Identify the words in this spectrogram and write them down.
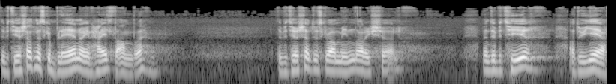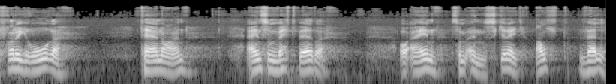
Det betyr ikke at vi skal bli noen helt andre. Det betyr ikke at du skal være mindre av deg sjøl. Men det betyr at du gir fra deg roret til en annen. En som vet bedre, og en som ønsker deg alt vel.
